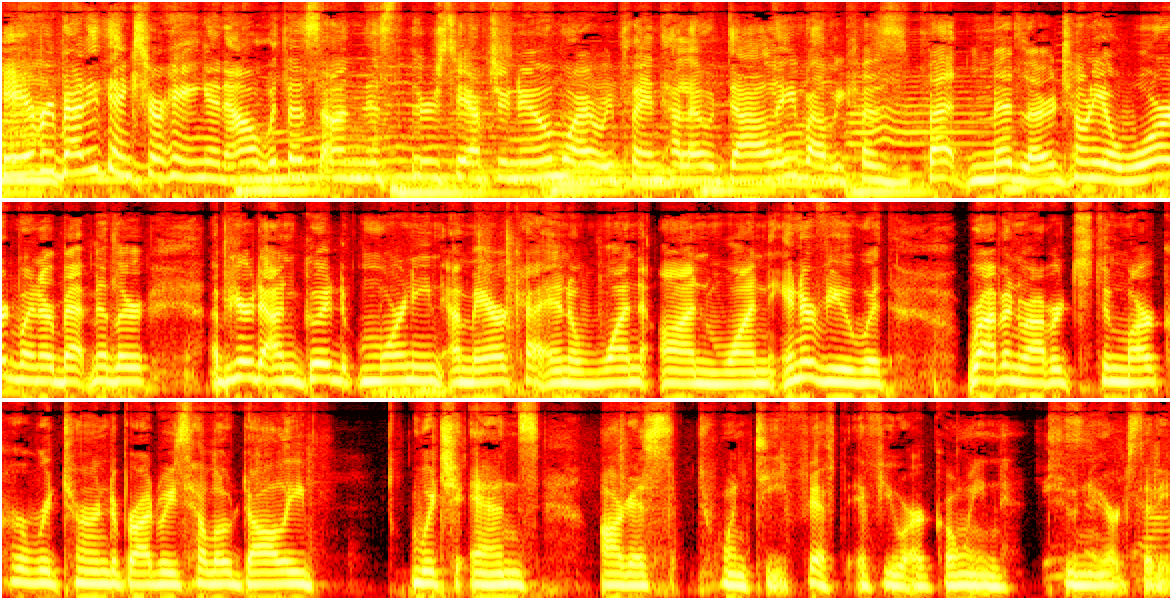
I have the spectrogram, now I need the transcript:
Hey, everybody, thanks for hanging out with us on this Thursday afternoon. Why are we playing Hello Dolly? Well, because Bette Midler, Tony Award winner Bette Midler, appeared on Good Morning America in a one on one interview with Robin Roberts to mark her return to Broadway's Hello Dolly, which ends August 25th if you are going to New York City.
